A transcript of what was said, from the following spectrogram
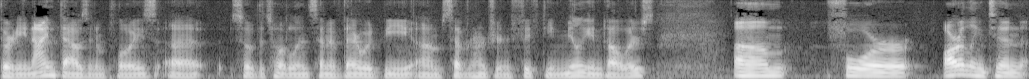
thirty-nine thousand employees. Uh, so the total incentive there would be um, seven hundred and fifty million dollars. Um, for Arlington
